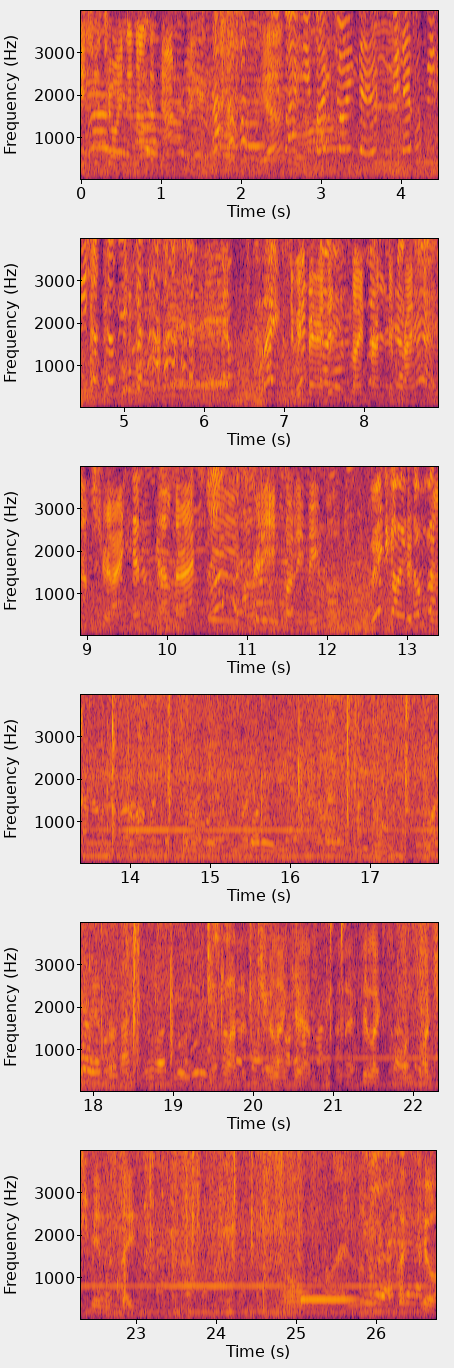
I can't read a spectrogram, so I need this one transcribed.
you should join in on the dancing. Yeah? If I, if I join them, we never finish our service. Right. To be fair, this is my first impression of Sri Lankans, and they're actually pretty funny people. Way to go! I just landed in Sri Lanka and I feel like someone punched me in the face. Oh, I, I feel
